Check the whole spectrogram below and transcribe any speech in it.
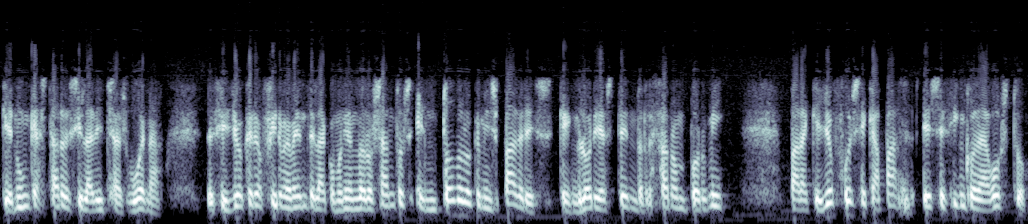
Que nunca es tarde si la dicha es buena. Es decir, yo creo firmemente en la comunión de los santos, en todo lo que mis padres, que en gloria estén, rezaron por mí, para que yo fuese capaz ese 5 de agosto,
